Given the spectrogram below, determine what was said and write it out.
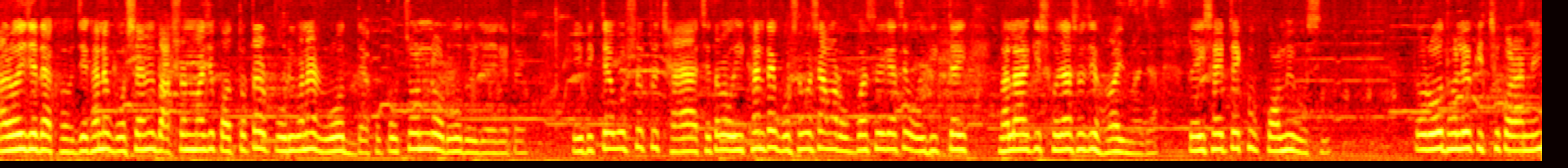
আর ওই যে দেখো, যেখানে বসে আমি বাসন মাঝে কতটা পরিমাণে রোদ, দেখো, প্রচণ্ড রোদ ওই জায়গাটায়। এই দিকটায় অবশ্য একটু ছায়া আছে, তবে ওইখানটায় বসে বসে আমার অভ্যাস হয়ে গেছে, ওই দিকটাই ভালো আর কি সোজাসুজি হয় মাজা। তো এই সাইডটায় খুব কমই বসি। তো রোদ হলেও কিচ্ছু করার নেই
